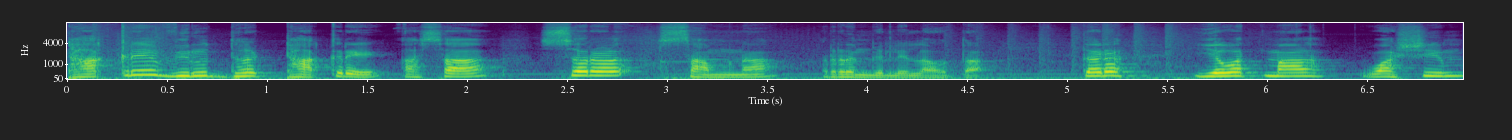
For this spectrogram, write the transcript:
ठाकरे विरुद्ध ठाकरे असा सरळ सामना रंगलेला होता. तर यवतमाळ वाशिम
